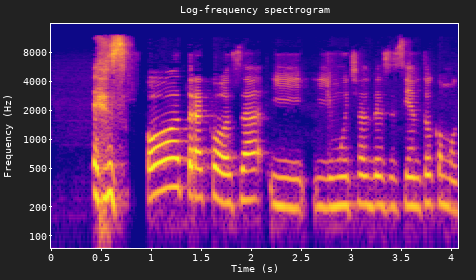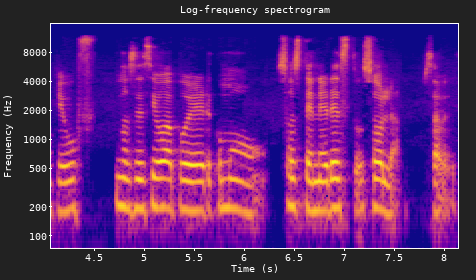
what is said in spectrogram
es otra cosa y, y muchas veces siento como que, uff, no sé si voy a poder como sostener esto sola, ¿sabes?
